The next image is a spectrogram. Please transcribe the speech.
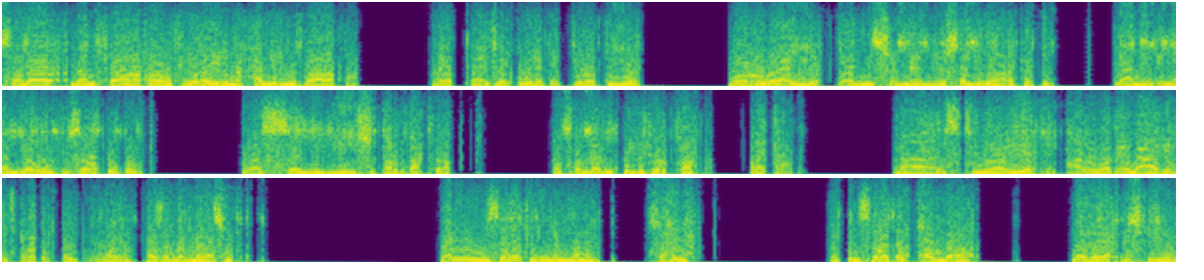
صلاة من فارقه في غير محل المفارقة وهي الطائفة الأولى في الثلاثية والرباعية لأن السنة أن يصلي بها ركعتين. يعني الإمام جابهم في صلاة الظهر وقسم الجيش أربع فرق وصلى بكل فرقة ركعة مع استمراريته على الوضع العادي لصلاة الخوف وهو ينتظر لما يصف قالوا ان صلاة الإمام صحيح لكن صلاة القوم بقى ماذا يحدث فيها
